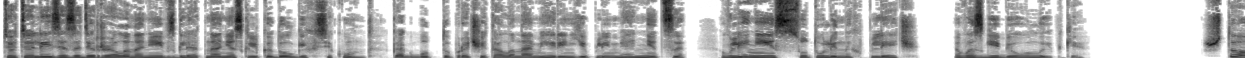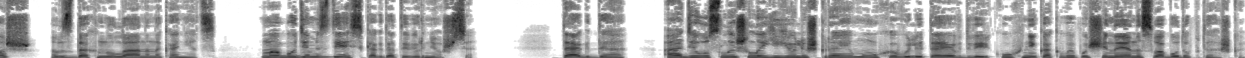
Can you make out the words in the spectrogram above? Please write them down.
Тетя Лизи задержала на ней взгляд на несколько долгих секунд, как будто прочитала намерение племянницы в линии сутуленных плеч, в изгибе улыбки. «Что ж», — вздохнула она наконец, — «мы будем здесь, когда ты вернешься». Тогда Ади услышала ее лишь краем уха, вылетая в дверь кухни, как выпущенная на свободу пташка.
